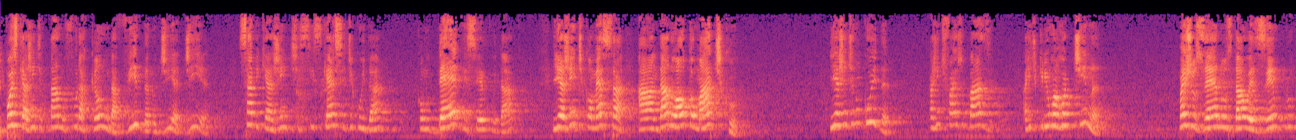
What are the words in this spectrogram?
depois que a gente está no furacão da vida, no dia a dia, sabe que a gente se esquece de cuidar, como deve ser cuidado. E a gente começa a andar no automático. E a gente não cuida. A gente faz o básico. A gente cria uma rotina. Mas José nos dá o exemplo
